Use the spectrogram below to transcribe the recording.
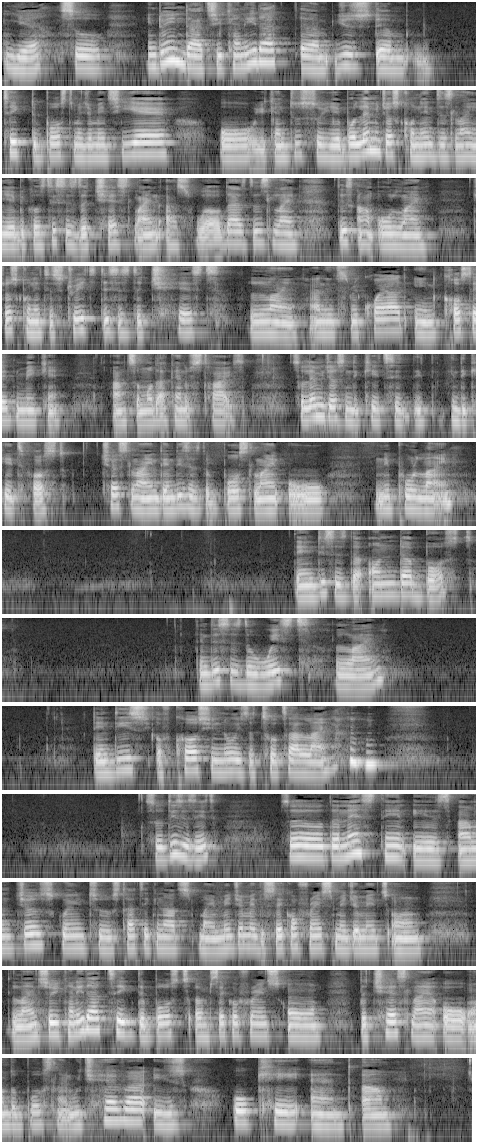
Yeah, so in doing that, you can either um, use um, take the bust measurements here or you can do so here but let me just connect this line here because this is the chest line as well that's this line this armhole line just connect it straight this is the chest line and it's required in corset making and some other kind of styles. So let me just indicate it, indicate first. Chest line then this is the bust line or nipple line. Then this is the under bust. Then this is the waist line. Then this of course you know is the total line. So this is it so the next thing is i'm just going to start taking out my measurement the circumference measurement on line. So you can either take the bust um, circumference on the chest line or on the bust line whichever is okay and um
